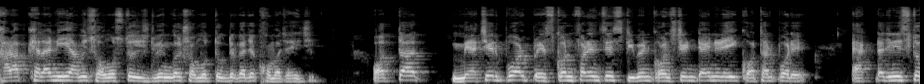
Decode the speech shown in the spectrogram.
খারাপ খেলা নিয়ে আমি সমস্ত ইস্টবেঙ্গল সমর্থকদের কাছে ক্ষমা চাইছি। অর্থাৎ ম্যাচের পর প্রেস কনফারেন্সে স্টিভেন কনস্টেন্টাইনের এই কথার পরে একটা জিনিস তো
